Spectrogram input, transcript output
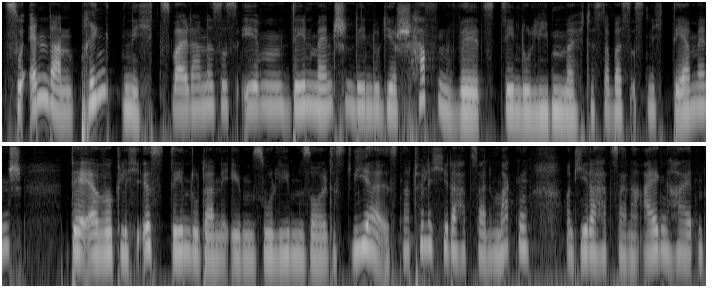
zu ändern bringt nichts, weil dann ist es eben den Menschen, den du dir schaffen willst, den du lieben möchtest, aber es ist nicht der Mensch, der er wirklich ist, den du dann eben so lieben solltest, wie er ist. Natürlich, jeder hat seine Macken und jeder hat seine Eigenheiten.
